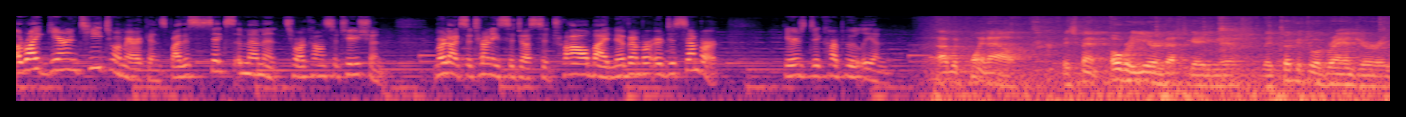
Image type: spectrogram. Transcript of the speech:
a right guaranteed to Americans by the Sixth Amendment to our Constitution. Murdaugh's attorneys suggested trial by November or December. Here's Dick Harpootlian. I would point out they spent over a year investigating this. They took it to a grand jury.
